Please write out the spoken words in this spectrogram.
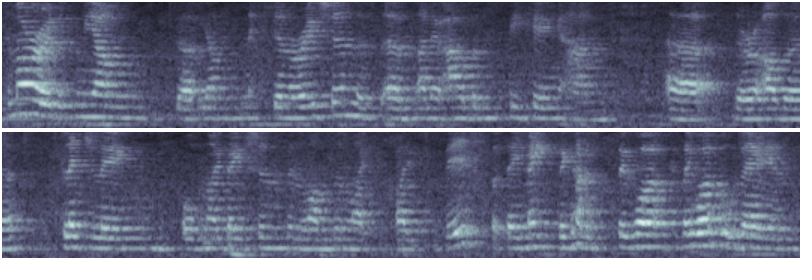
tomorrow there's some young, the young next generation. There's, um, I know Albin speaking, and uh, there are other fledgling organisations in London like Hive Vid, but they make they kind of they work they work all day and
